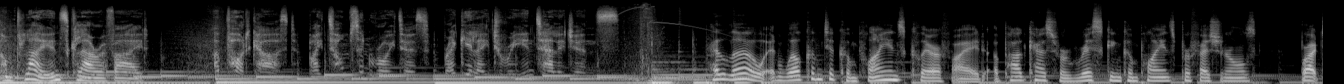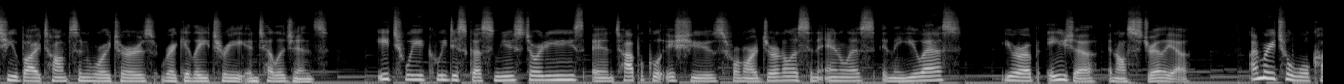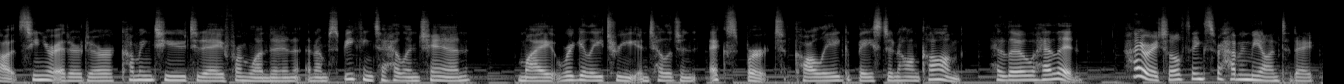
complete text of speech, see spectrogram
Compliance Clarified, a podcast by Thomson Reuters Regulatory Intelligence. Hello, and welcome to Compliance Clarified, a podcast for risk and compliance professionals brought to you by Thomson Reuters Regulatory Intelligence. Each week, we discuss news stories and topical issues from our journalists and analysts in the US, Europe, Asia, and Australia. I'm Rachel Wolcott, Senior Editor, coming to you today from London, and I'm speaking to Helen Chan, my regulatory intelligence expert colleague based in Hong Kong. Hello, Helen. Hi, Rachel. Thanks for having me on today.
